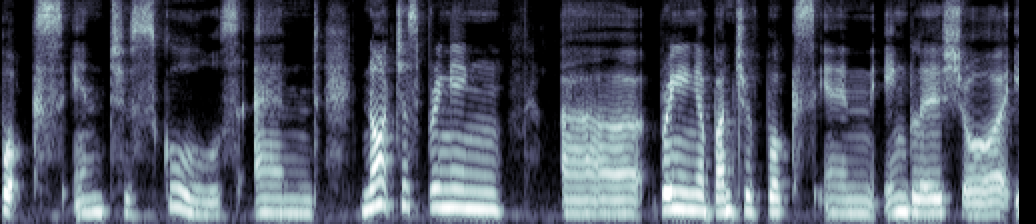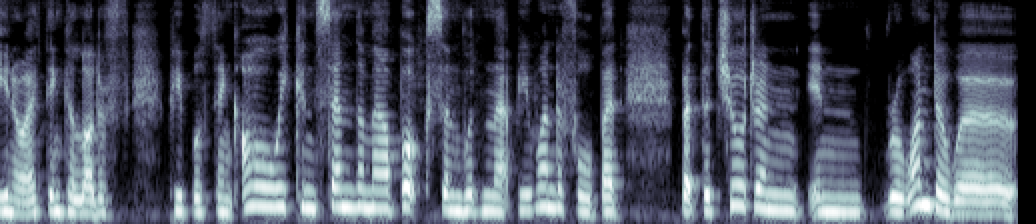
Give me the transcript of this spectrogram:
books into schools and not just bringing uh, bringing a bunch of books in English, or you know, I think a lot of people think, oh, we can send them our books, and wouldn't that be wonderful? But but the children in Rwanda were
